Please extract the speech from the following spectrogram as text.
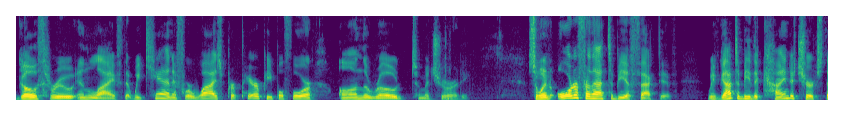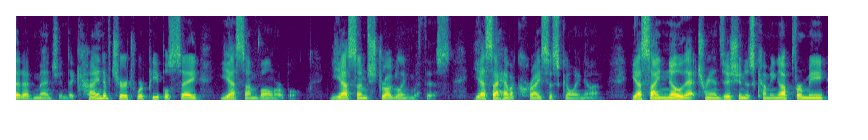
go through in life that we can, if we're wise, prepare people for on the road to maturity. So, in order for that to be effective, we've got to be the kind of church that I've mentioned, the kind of church where people say, Yes, I'm vulnerable. Yes, I'm struggling with this. Yes, I have a crisis going on. Yes, I know that transition is coming up for me,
